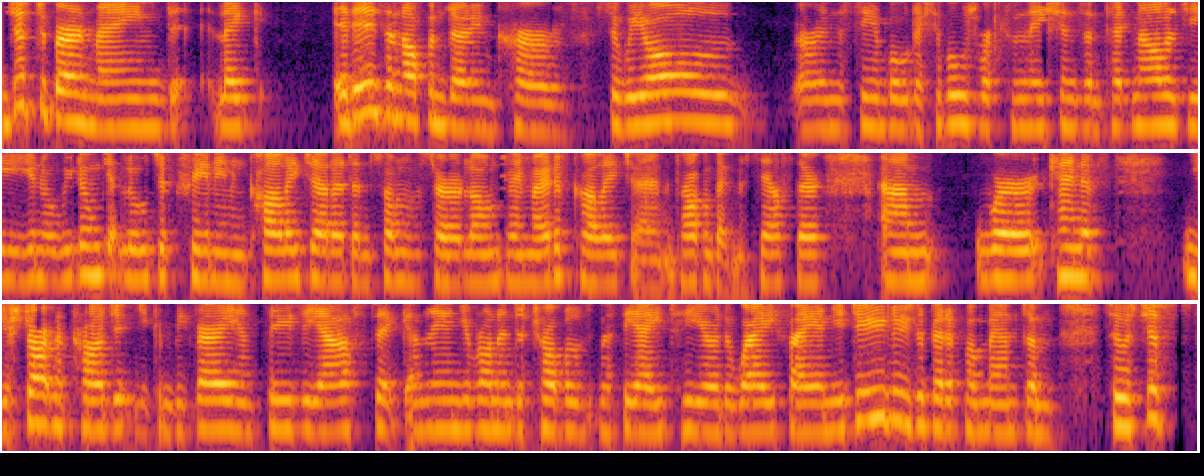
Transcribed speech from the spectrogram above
just to bear in mind, like it is an up and down curve. So we all are in the same boat. I suppose we're clinicians and technology, you know, we don't get loads of training in college at it and some of us are a long time out of college. I'm talking about myself there. Um, we're kind of you're starting a project, you can be very enthusiastic and then you run into trouble with the IT or the Wi-Fi and you do lose a bit of momentum. So it's just,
